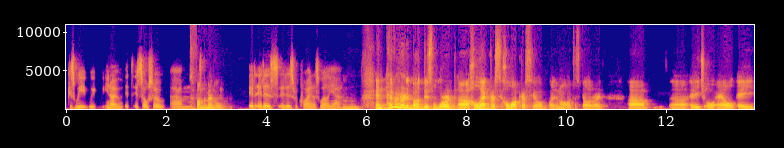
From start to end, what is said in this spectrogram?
because we, we you know it, it's also um, it's fundamental. It, it is it is required as well. Yeah. Mm-hmm. And have you heard about this word uh, holacracy? Holacracy. I don't know how to spell it right. uh, uh, H O L A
